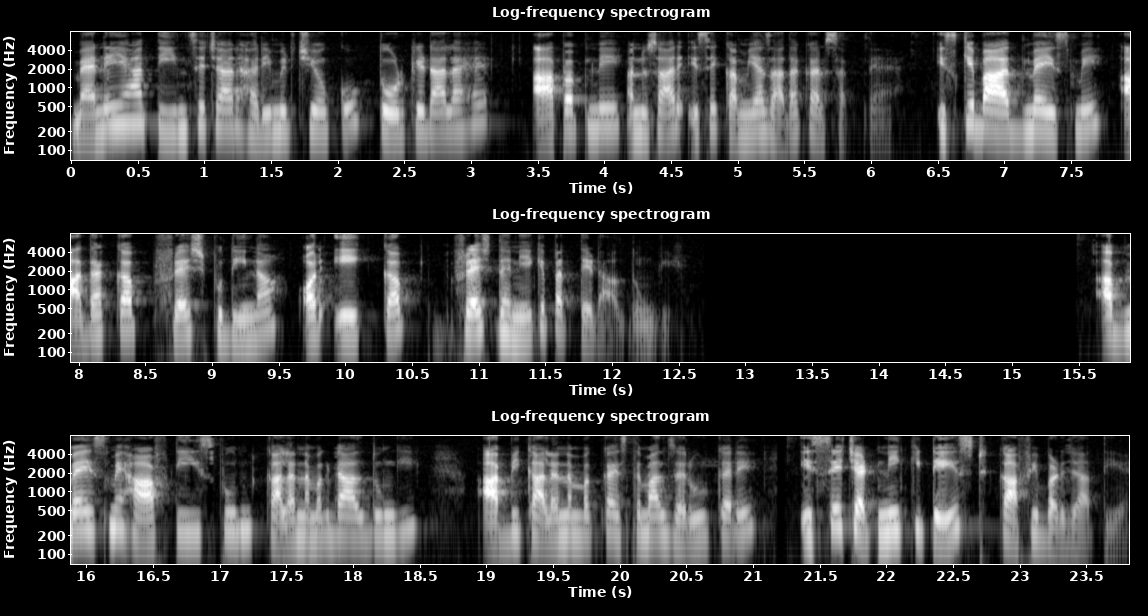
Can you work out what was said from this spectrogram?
मैंने यहाँ तीन से चार हरी मिर्चियों को तोड़ के डाला है आप अपने अनुसार इसे कम या ज़्यादा कर सकते हैं। इसके बाद मैं इसमें आधा कप फ्रेश पुदीना और एक कप फ्रेश धनिए के पत्ते डाल दूँगी। अब मैं इसमें हाफ़ टी स्पून काला नमक डाल दूँगी। आप भी काला नमक का इस्तेमाल ज़रूर करें। इससे चटनी की टेस्ट काफ़ी बढ़ जाती है।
